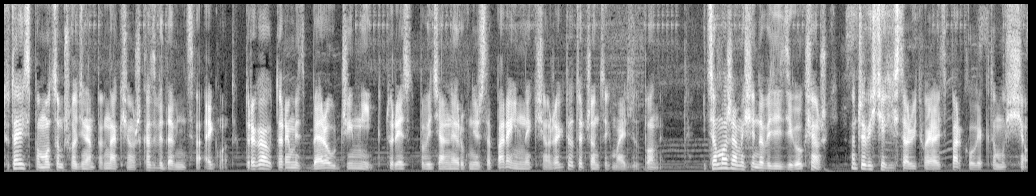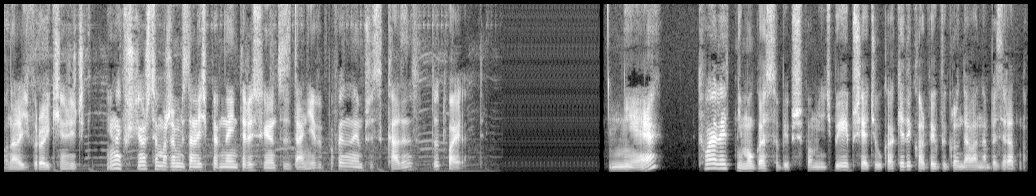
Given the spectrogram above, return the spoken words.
Tutaj z pomocą przychodzi nam pewna książka z wydawnictwa Egmont, którego autorem jest Barrow. Meek, który jest odpowiedzialny również za parę innych książek dotyczących My Little. I co możemy się dowiedzieć z jego książki? Oczywiście historii Twilight Sparkle, jak to musi się odnaleźć w roli księżniczki. Jednak w książce możemy znaleźć pewne interesujące zdanie wypowiadane przez Cadence do Twilight. Nie? Twilight nie mogła sobie przypomnieć, by jej przyjaciółka kiedykolwiek wyglądała na bezradną.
